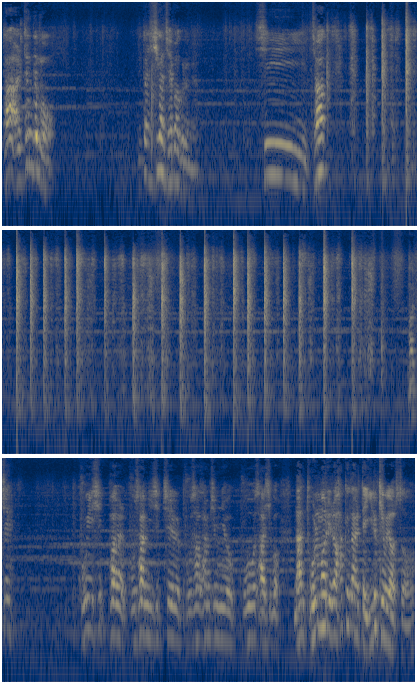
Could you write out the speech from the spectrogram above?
다 알 텐데 뭐. 일단 시간 재봐 그러면. 시작. 맞지? 92, 18, 93, 27, 94, 36, 95, 45. 난 돌머리를 학교 다닐 때 이렇게 외웠어.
